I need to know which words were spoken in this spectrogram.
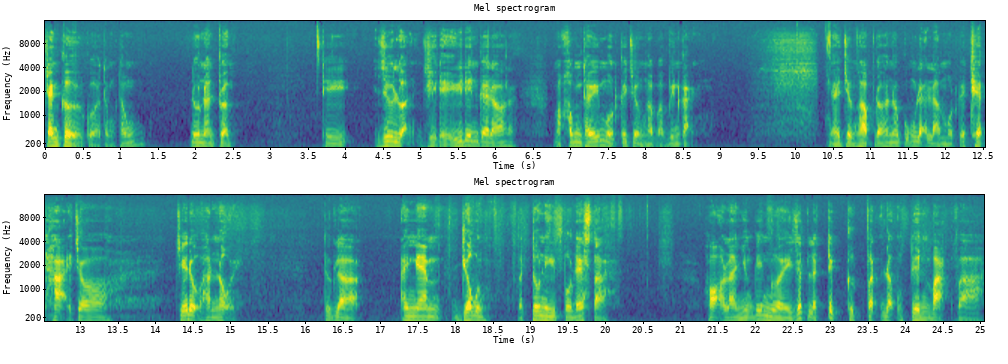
tranh cử của tổng thống Donald Trump thì dư luận chỉ để ý đến cái đó thôi, mà không thấy một cái trường hợp ở bên cạnh cái trường hợp đó nó cũng lại là một cái thiệt hại cho chế độ Hà Nội tức là anh em John và Tony Podesta, họ là những cái người rất là tích cực vận động tiền bạc và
